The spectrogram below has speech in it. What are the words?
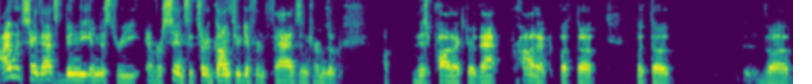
I would say that's been the industry ever since. It's sort of gone through different fads in terms of uh, this product or that product, but the, but the, the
